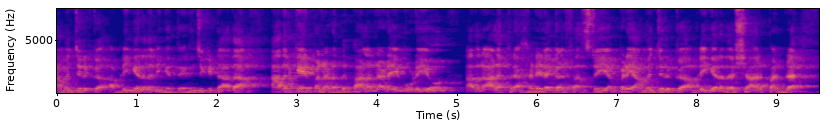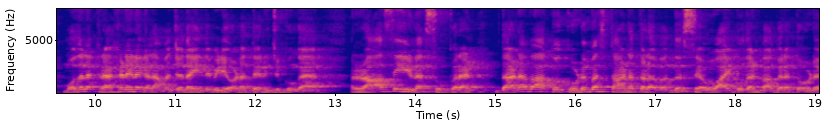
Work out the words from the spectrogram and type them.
அமைஞ்சிருக்கு அப்படிங்கிறத நீங்கள் தெரிஞ்சுக்கிட்டாதான் அதற்கேற்ப நடந்து பலனடைய முடியும். அதனால் கிரகநிலைகள் ஃபஸ்ட்டு எப்படி அமைஞ்சிருக்கு அப்படிங்கிறத ஷேர் பண்ணுறேன் முதல்ல கிரகநிலைகள் அமைஞ்சதை இந்த வீடியோவில் தெரிஞ்சுக்குங்க. ராசியில சுக்கரன் தனவாக்கு குடும்பஸ்தானத்தில் வந்து செவ்வாய் புதன் வகரத்தோடு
